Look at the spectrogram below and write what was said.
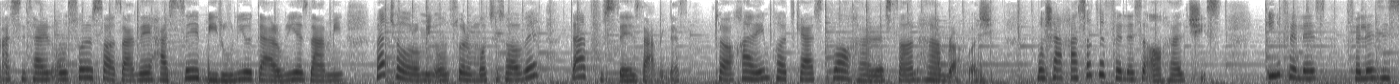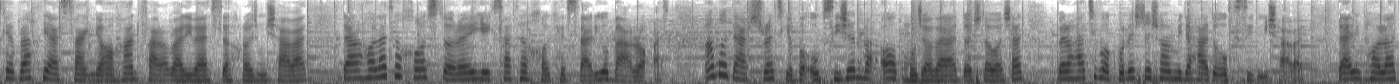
اصلیترین عنصر سازنده هسته بیرونی و درونی زمین و چهارمین عنصر متطابق در پوسته زمین است. تا آخر این پادکست با آهنرستان همراه باشید. مشخصات فلز آهن چیست؟ این فلز فلزی است که وقتی از سنگ آهن فرآوری و استخراج می شود در حالت خاص دارای یک سطح خاکستری و براق است. اما در صورتی که با اکسیژن و آب مجاورت داشته باشد به راحتی واکنش نشان می دهد و اکسید می شود. در این حالت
